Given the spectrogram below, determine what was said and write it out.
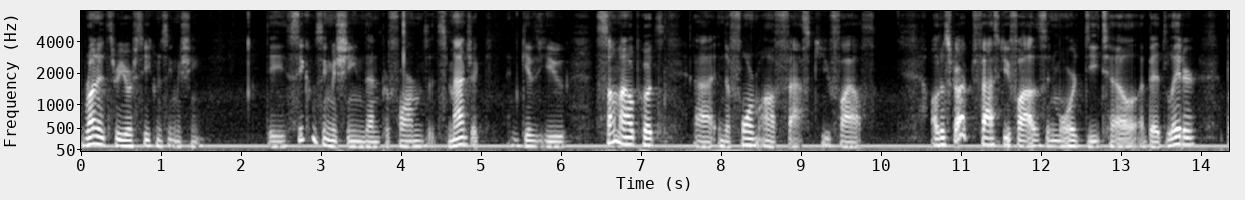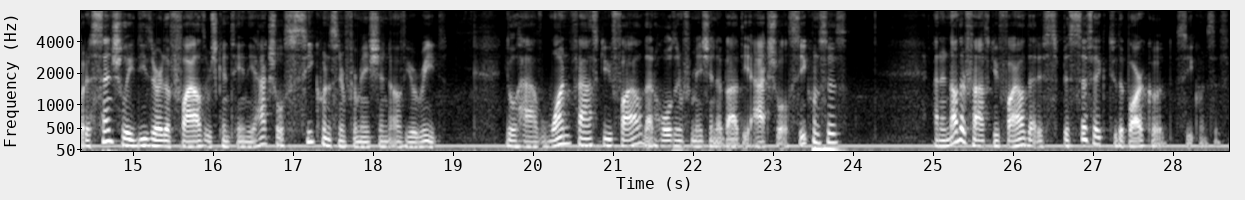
run it through your sequencing machine. The sequencing machine then performs its magic and gives you some output uh, in the form of FASTQ files. I'll describe FASTQ files in more detail a bit later, but essentially these are the files which contain the actual sequence information of your reads. You'll have one FASTQ file that holds information about the actual sequences, and another FASTQ file that is specific to the barcode sequences.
